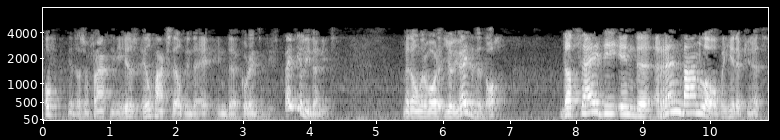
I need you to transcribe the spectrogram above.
Of, ja, dat is een vraag die hij heel, vaak stelt in de, in de. Weten jullie dat niet? Met andere woorden, jullie weten het toch? Dat zij die in de renbaan lopen, hier heb je het,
